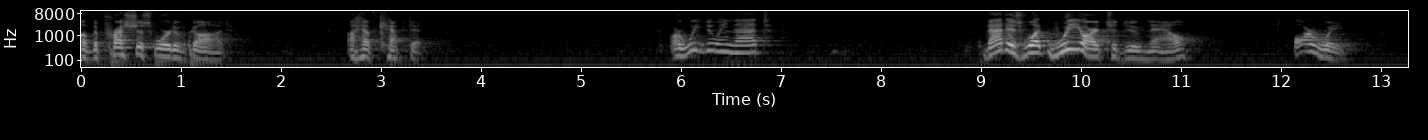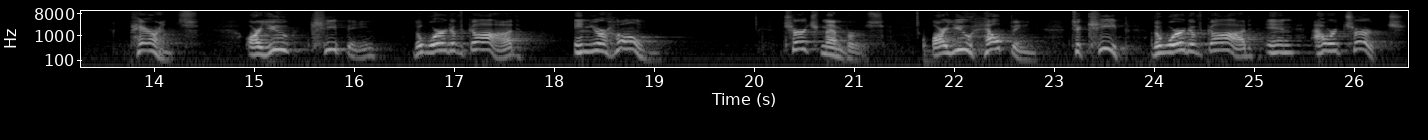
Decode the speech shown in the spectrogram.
of the precious Word of God. I have kept it. Are we doing that? That is what we are to do now. Are we? Parents, are you keeping the Word of God in your home? Church members, are you helping to keep the Word of God in our church?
